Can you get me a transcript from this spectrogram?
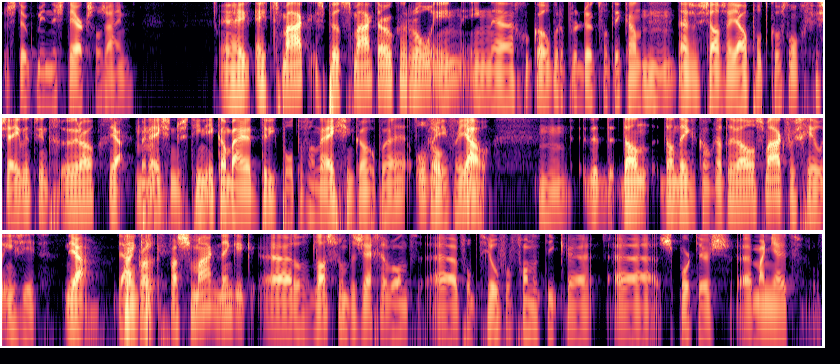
een stuk minder sterk zal zijn. En heeft, heeft smaak, speelt smaak daar ook een rol in, in eh goedkopere product? Want ik kan, Mhm. nou, zo zelfs aan jouw pot kost ongeveer 27 euro. Ja, Bij de Action dus 10. Ik kan bijna drie potten van de Action kopen, hè, of één van jou. Mhm. Dan, dan denk ik ook dat er wel een smaakverschil in zit. Ja, ja Denk qua, ik. qua smaak denk ik eh, dat het lastig is om te zeggen. Want eh, bijvoorbeeld heel veel fanatieke eh, sporters, eh maakt niet uit of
